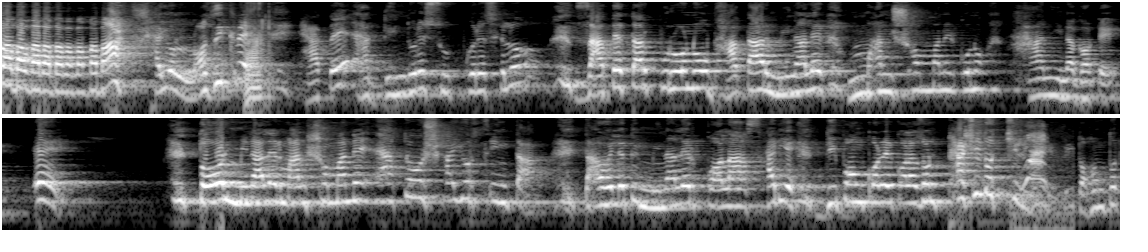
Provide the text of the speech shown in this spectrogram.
বাবা বাবা বাবা বাবা বা বা বা বা সাইও লজিক রে। হাতে একদিন ধরে চুপ করেছিল যাতে তার পুরনো ভাতার মৃণালের মান সম্মানের কোনো হানি না ঘটে। এ তোর মিনালের মান সম্মানে এত সাইর চিন্তা, তাহলে তুই মিনালের কলা সারিয়ে দীপঙ্করের কলা যখন ঠাসি দচ্ছিলি তখন তোর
